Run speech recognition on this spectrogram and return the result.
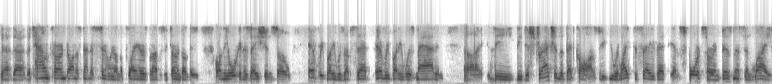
The, the the town turned on us, not necessarily on the players, but obviously turned on the on the organization. So everybody was upset, everybody was mad, and uh, the the distraction that that caused. You, you would like to say that in sports or in business and life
